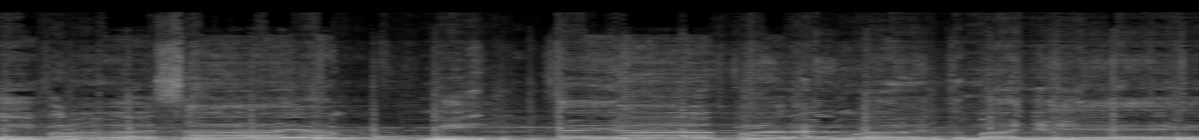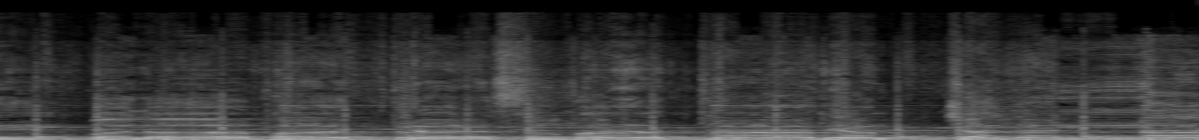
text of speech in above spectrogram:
चलनिवासाय नित्यया परमात्मने बलभद्रसुभद्राभ्यं जगन्ना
